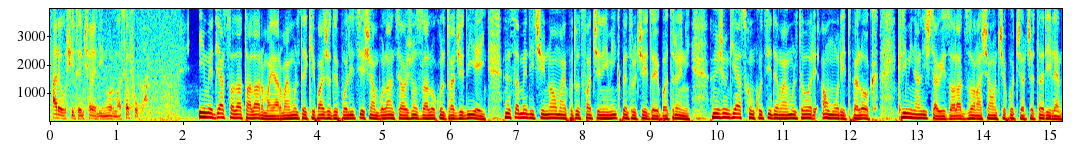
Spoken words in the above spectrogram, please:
a reușit în cele din urmă să fugă. Imediat s-a dat alarma, iar mai multe echipaje de poliție și ambulanțe au ajuns la locul tragediei, însă medicii nu au mai putut face nimic pentru cei doi bătrâni. Înjunghiați cu un cuțit de mai multe ori, au murit pe loc. Criminaliștii au izolat zona și au început cercetările.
